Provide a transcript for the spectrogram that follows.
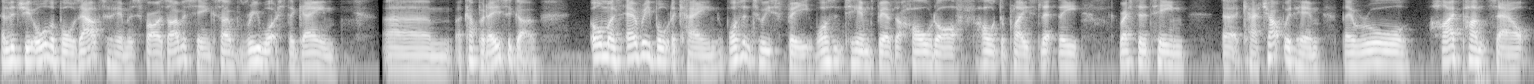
and literally all the balls out to him as far as I was seeing. Because I rewatched the game um, a couple of days ago. Almost every ball to Kane wasn't to his feet, wasn't to him to be able to hold off, hold the place, let the rest of the team uh, catch up with him. They were all high punts out,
